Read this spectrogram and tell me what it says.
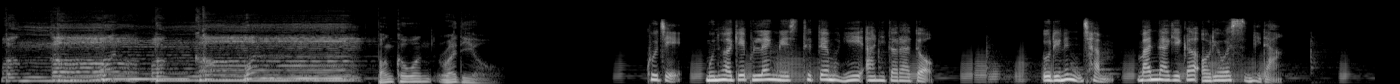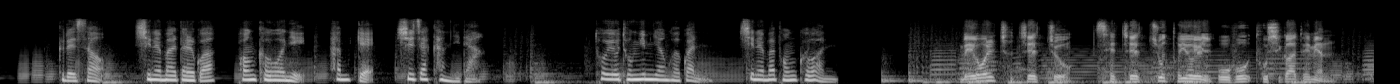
벙커원, 벙커원, 벙커원 라디오. 굳이 문화계 블랙리스트 때문이 아니더라도 우리는 참 만나기가 어려웠습니다. 그래서 시네마 달과 벙커원이 함께 시작합니다. 토요 독립영화관 시네마 벙커원 매월 첫째 주, 셋째 주 토요일 오후 2시가 되면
